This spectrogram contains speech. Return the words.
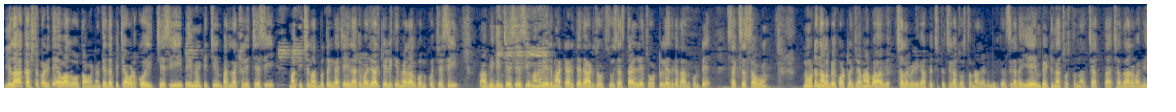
ఇలా కష్టపడితే ఎవాల్వ్ అవుతామండి. అంతే తప్పించి ఎవడికో ఇచ్చేసి పేమెంట్ ఇచ్చి పది లక్షలు ఇచ్చేసి మా కిచెన్ అద్భుతంగా చేయి లేకపోతే బజార్కి వెళ్ళి కెమెరాలు కొనుక్కొచ్చేసి బిగించేసేసి మనం ఏది మాట్లాడితే అది ఆడు చూ చూసేస్తాడులే చూడలేదు కదా అనుకుంటే సక్సెస్ అవ్వం. నూట నలభై కోట్ల జనాభా విచ్చలవిడిగా పిచ్చి పిచ్చిగా చూస్తున్నారండి. మీకు తెలుసు కదా ఏం పెట్టినా చూస్తున్నారు. చెత్త చెదారం అన్నీ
